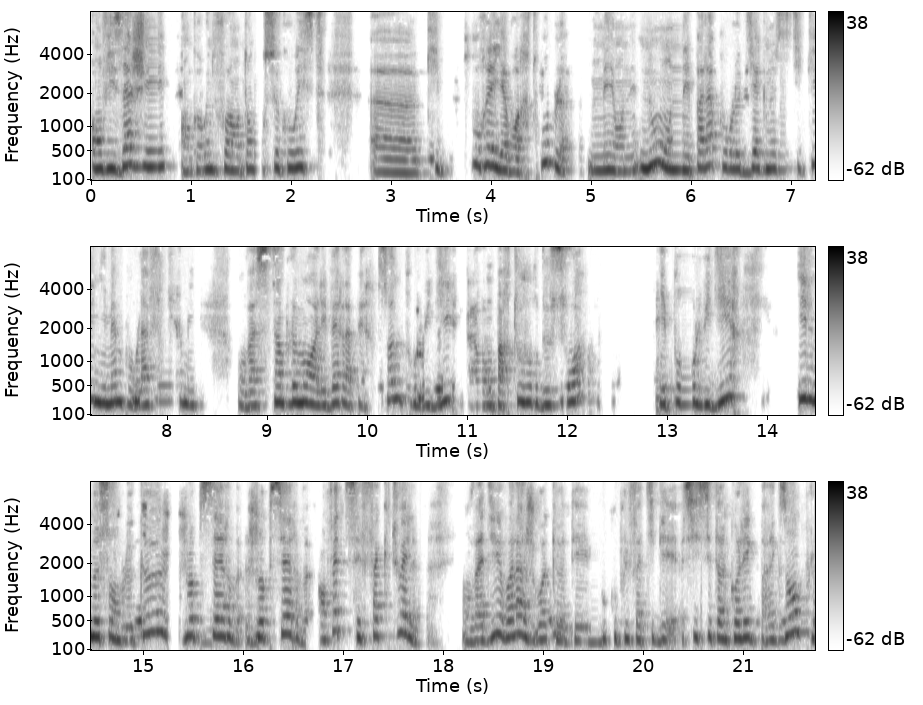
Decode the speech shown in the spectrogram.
envisager, encore une fois en tant que secouriste, qu'il pourrait y avoir trouble, mais nous, on n'est pas là pour le diagnostiquer ni même pour l'affirmer. On va simplement aller vers la personne pour lui dire, alors on part toujours de soi, et pour lui dire, il me semble que j'observe, j'observe. En fait, c'est factuel on va dire, voilà, je vois que tu es beaucoup plus fatigué. Si c'est un collègue, par exemple,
